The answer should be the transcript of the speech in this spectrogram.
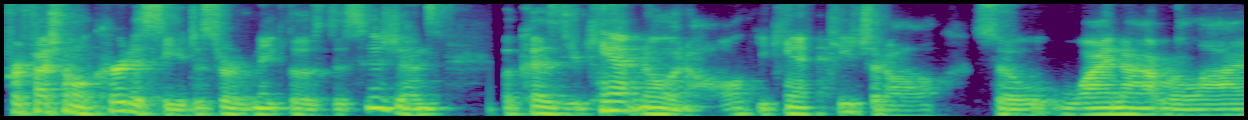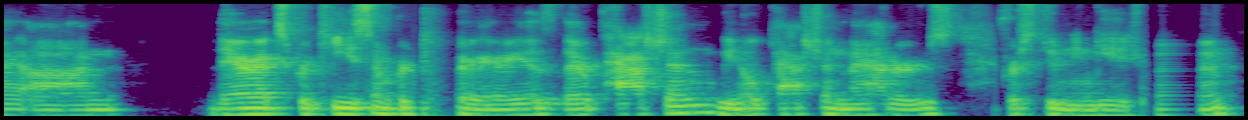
professional courtesy to sort of make those decisions because you can't know it all, you can't teach it all. So why not rely on their expertise in particular areas, their passion. We know passion matters for student engagement.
